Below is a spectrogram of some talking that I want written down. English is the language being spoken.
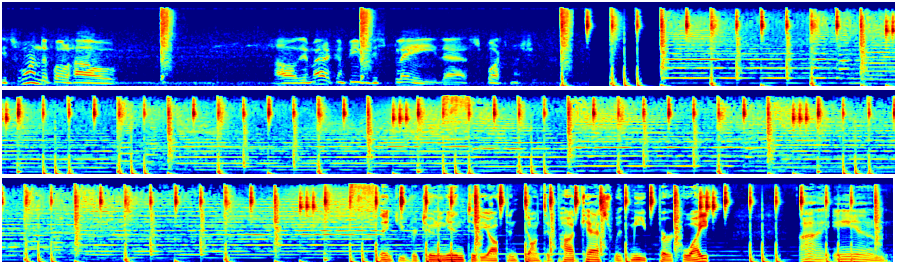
it's wonderful how how the American people display their sportsmanship. Thank you for tuning in to the Often Daunted podcast with me, Burke White. I am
